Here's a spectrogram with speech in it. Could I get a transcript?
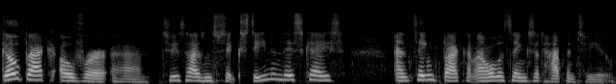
Go back over uh, 2016 in this case and think back on all the things that happened to you.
